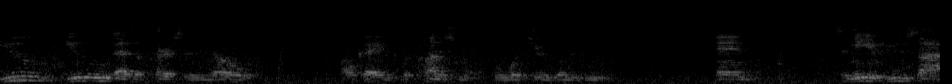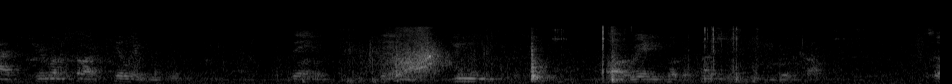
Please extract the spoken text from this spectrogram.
you, you as a person know, okay, the punishment for what you're gonna do. And to me, if you decide you're gonna start killing people, then, then you are ready for the punishment that you will come. So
